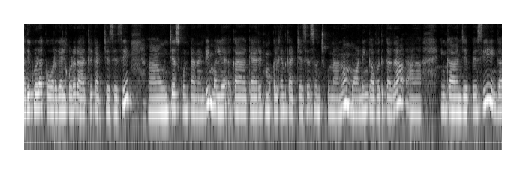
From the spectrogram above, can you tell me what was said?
అది కూడా కూరగాయలు కూడా రాత్రి కట్ చేసేసి ఉంచేసుకుంటానండి. మళ్ళీ క్యారెట్ ముక్కల కింద కట్ చేసేసి ఉంచుకున్నాను. మార్నింగ్ అవ్వదు కదా ఇంకా అని చెప్పేసి ఇంకా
